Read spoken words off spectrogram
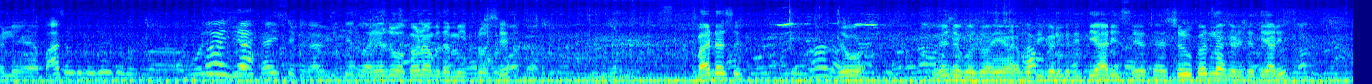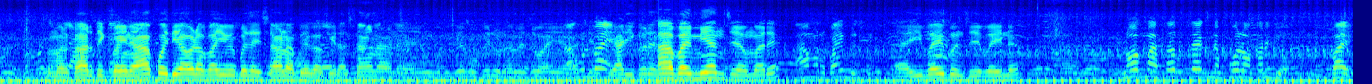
અને પાછળ તમે જોઈ શકો થાય છે કે આવી રીતે તો અહીંયા જો ઘણા બધા મિત્રો છે. બાડસ જો જોઈ શકો છો અહીંયા બધી ઘણી બધી તૈયારી છે. અત્યારે શરૂ કરી નાખેલી છે તૈયારી. અમારા કાર્તિકભાઈને આખો દી ભાઈ બધા સાણા ભેગા કર્યા. સાણા ને ભેગું કર્યું હવે જો અહીંયા તૈયારી કરે હા ભાઈ મેન છે અમારે. હા એ ભાઈ બન છે ભાઈને. બ્લોગમાં સબસ્ક્રાઇબ ને ફોલો કરજો. ભાઈ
